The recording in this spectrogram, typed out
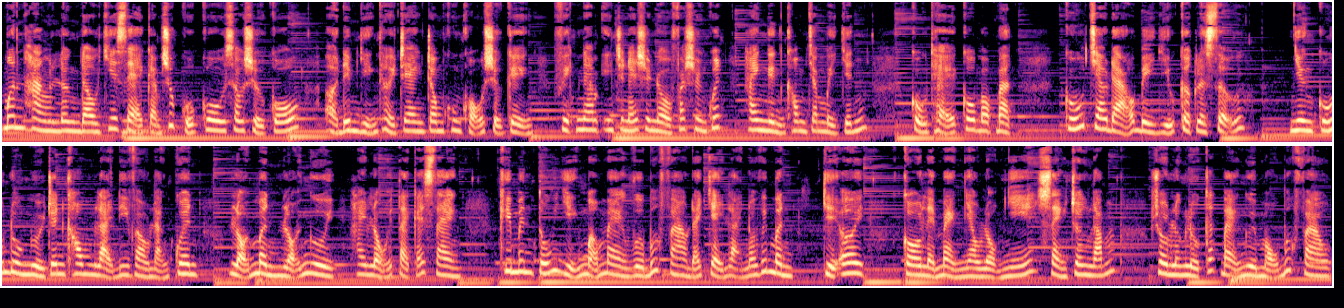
Minh Hằng lần đầu chia sẻ cảm xúc của cô sau sự cố ở đêm diễn thời trang trong khuôn khổ sự kiện Việt Nam International Fashion Week 2019. Cụ thể, cô bộc bạch, cú trao đảo bị diễu cực lịch sử, nhưng cú đua người trên không lại đi vào lãng quên, lỗi mình, lỗi người hay lỗi tại cái sàn. Khi Minh Tú diễn mở màn vừa bước vào đã chạy lại nói với mình, chị ơi, cô lại màng nhào lộn nhé, sàn trơn lắm. Rồi lần lượt các bạn người mẫu bước vào.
